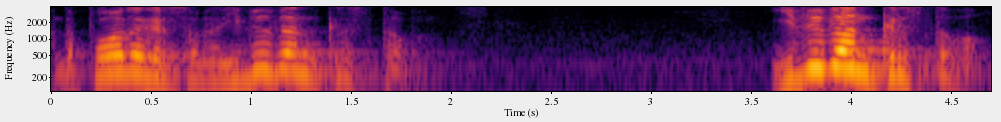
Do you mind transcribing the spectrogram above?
அந்த போதகர் சொன்னார் இதுதான் கிறிஸ்தவம். இதுதான் கிறிஸ்தவம்.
